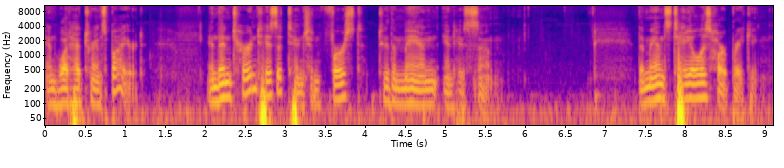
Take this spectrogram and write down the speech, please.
and what had transpired, and then turned his attention first to the man and his son. The man's tale is heartbreaking,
